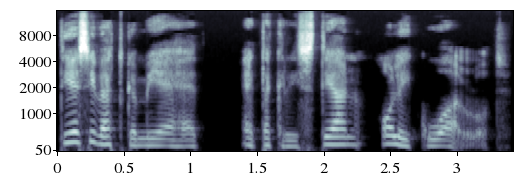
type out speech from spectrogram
tiesivätkö miehet, että Kristian oli kuollut.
